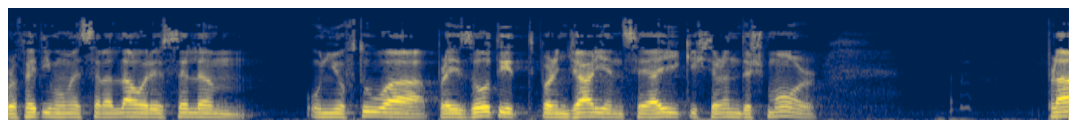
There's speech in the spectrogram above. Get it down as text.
Profeti Muhammed sallallahu alaihi wasallam u njoftua prej Zotit për ngjarjen se ai kishte rënë dëshmor. Pra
